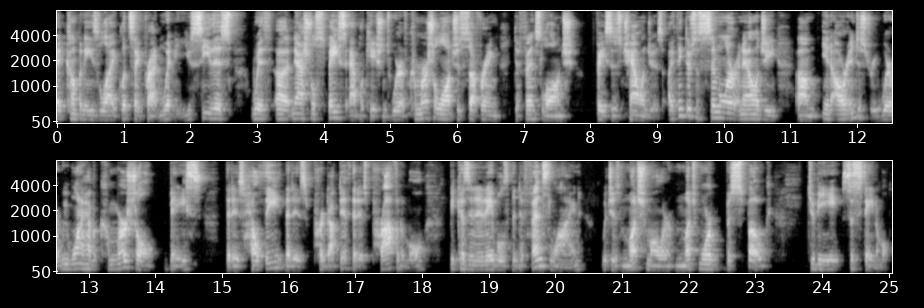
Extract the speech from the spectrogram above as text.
At companies like, let's say, Pratt and Whitney. You see this with uh, national space applications, where if commercial launch is suffering, defense launch faces challenges. I think there's a similar analogy um, in our industry where we want to have a commercial base that is healthy, that is productive, that is profitable, because it enables the defense line, which is much smaller, much more bespoke, to be sustainable.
